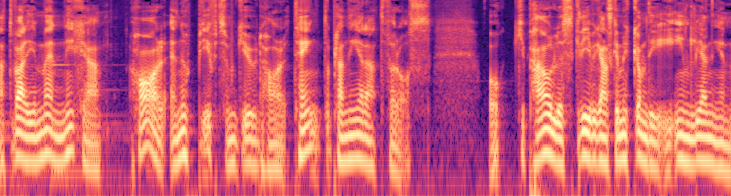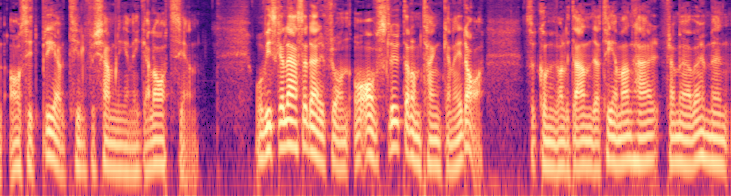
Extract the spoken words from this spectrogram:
Att varje människa har en uppgift som Gud har tänkt och planerat för oss. Och Paulus skriver ganska mycket om det i inledningen av sitt brev till församlingen i Galatien. Och vi ska läsa därifrån och avsluta de tankarna idag. Så kommer vi ha lite andra teman här framöver. Men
